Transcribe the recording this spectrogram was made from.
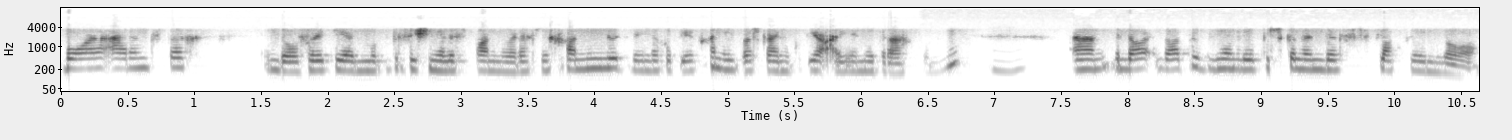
baie ernstig en daarvoor het jy 'n professionele span nodig. Jy gaan nie noodwendig op jy gaan nie waarskynlik op jou eie net regkom nie. Ehm um, daar daar probleem lê verskillende vlakke en lae.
